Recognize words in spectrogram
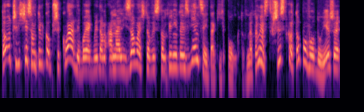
to oczywiście są tylko przykłady, bo jakby tam analizować to wystąpienie, to jest więcej takich punktów. Natomiast wszystko to powoduje, że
